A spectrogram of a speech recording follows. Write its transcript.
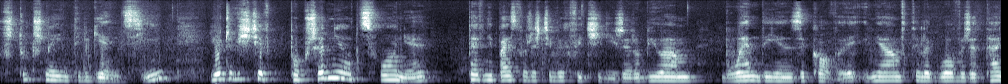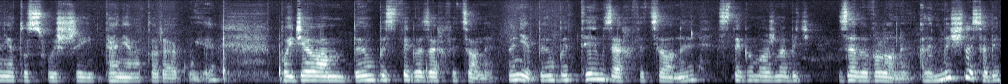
sztucznej inteligencji. I oczywiście w poprzedniej odsłonie pewnie Państwo żeście wychwycili, że robiłam błędy językowe i miałam w tyle głowy, że Tania to słyszy i Tania na to reaguje. Powiedziałam, byłby z tego zachwycony. No nie, byłby tym zachwycony, z tego można być zadowolonym. Ale myślę sobie,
